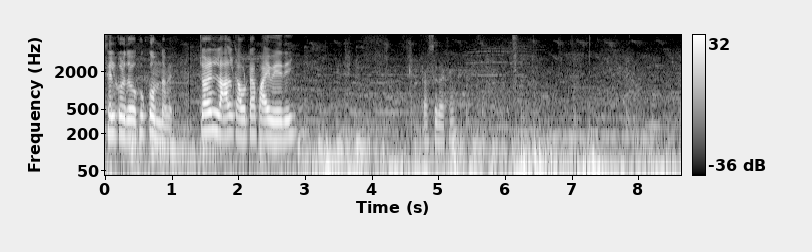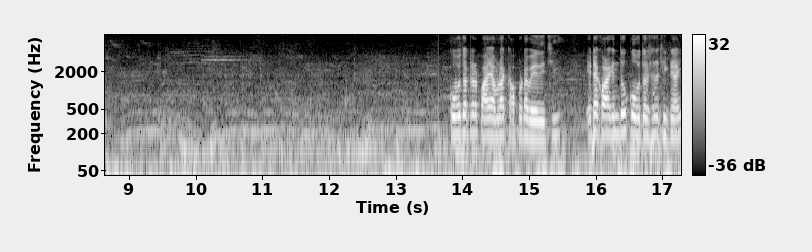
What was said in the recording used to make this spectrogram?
সেল করে দেবো খুব কম দামে। চলেন লাল কাপড়টা পায়ে বেঁধে দিই। কাছে দেখা। কবুতরটার পায়ে আমরা কাপড়টা বেঁধে দিচ্ছি। এটা করা কিন্তু কবুতরের সাথে ঠিক নাই।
